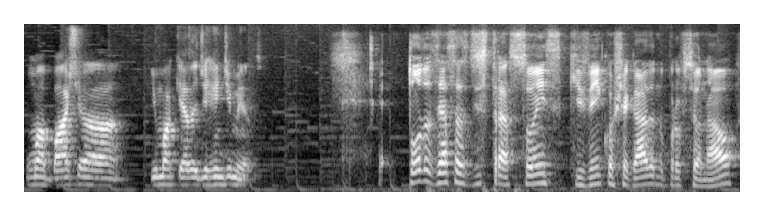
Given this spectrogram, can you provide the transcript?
uma baixa e uma queda de rendimento. Todas essas distrações que vêm com a chegada no profissional,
